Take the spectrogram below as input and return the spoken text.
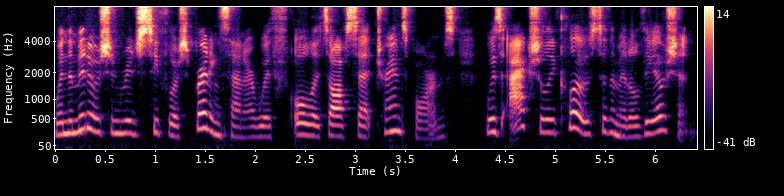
when the mid-ocean ridge seafloor spreading center, with all its offset transforms, was actually close to the middle of the ocean.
